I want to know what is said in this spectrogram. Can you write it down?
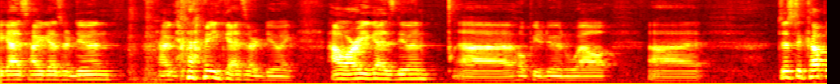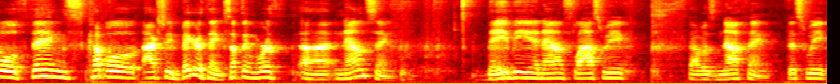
Hey guys, how you guys are doing? How, how you guys are doing? How are you guys doing? Uh, hope you're doing well. Uh, just a couple of things, couple actually bigger things, something worth uh, announcing. Baby announced last week. That was nothing. This week,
